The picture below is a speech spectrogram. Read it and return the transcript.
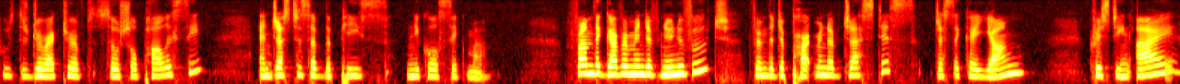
who's the Director of Social Policy, and Justice of the Peace, Nicole Sigma. From the Government of Nunavut, from the Department of Justice, Jessica Young, Christine I,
